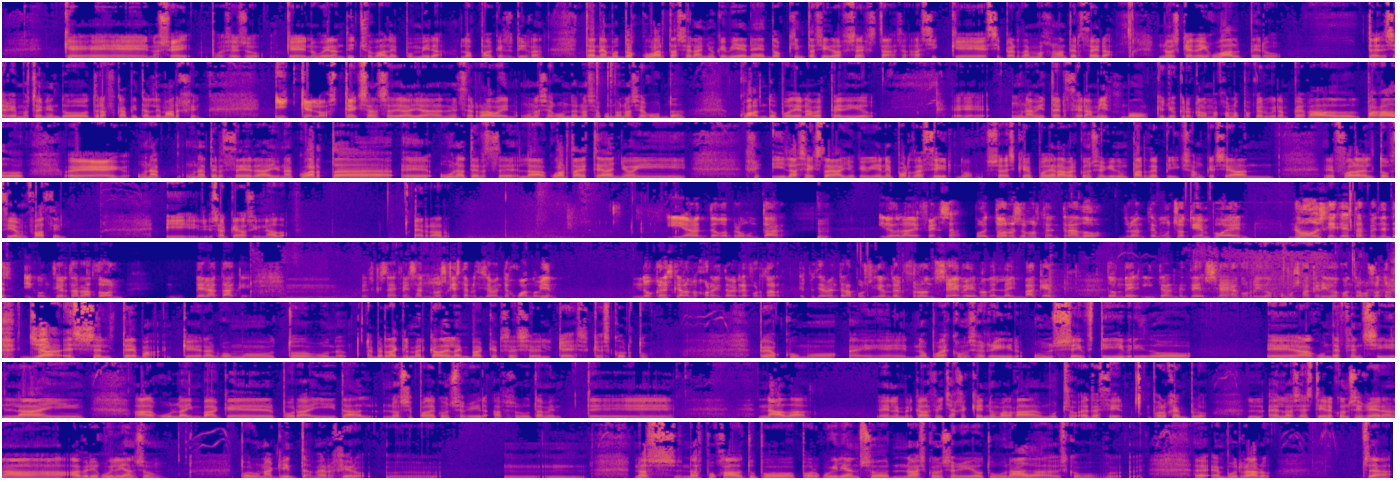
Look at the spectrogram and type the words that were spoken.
que, no sé, pues eso, que no hubieran dicho, vale, pues mira, los Packers digan, tenemos dos cuartas el año que viene, dos quintas y dos sextas, así que si perdemos una tercera, nos queda igual, pero seguimos teniendo draft capital de margen. Y que los Texans se hayan encerrado en una segunda, una segunda, una segunda, cuando podían haber pedido eh, una tercera mismo, que yo creo que a lo mejor los Packers hubieran pegado, pagado, eh, una, una tercera y una cuarta, eh, una tercera, la cuarta de este año y, y la sexta año que viene, por decir, ¿no? O sea, es que podían haber conseguido un par de picks, aunque sean eh, fuera del top 100 fácil, y se han quedado sin nada. Es raro. Y ahora te tengo que preguntar. ¿Y lo de la defensa? Porque todos nos hemos centrado durante mucho tiempo en, no, es que hay que estar pendientes, y con cierta razón, del ataque. Mm, pero es que esa defensa no es que esté precisamente jugando bien. ¿No crees que a lo mejor necesitáis reforzar especialmente la posición del front seven o del linebacker, donde literalmente se haya corrido como se ha querido contra vosotros? Ya, ese es el tema, que era como todo mundo. Es verdad que el mercado de linebackers es el que es, que es corto. Pero como eh, no puedes conseguir un safety híbrido, eh, algún defensive line, algún linebacker por ahí y tal, no se puede conseguir absolutamente nada en el mercado de fichajes que no valga mucho. Es decir, por ejemplo, los Steelers consiguieron a Avery Williamson por una quinta, me refiero. Uh, mm, no, has, no has pujado tú por, Williamson, no has conseguido tú nada, es como. Uh, es muy raro. O sea,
